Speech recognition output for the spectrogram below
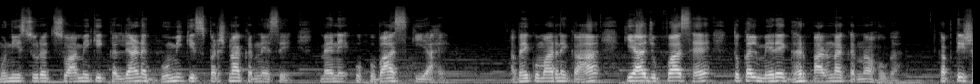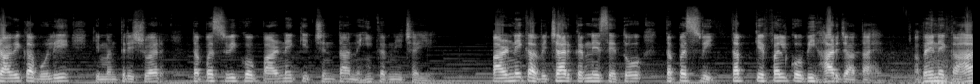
मुनि सूरत स्वामी की कल्याणक भूमि की स्पर्शना करने से मैंने उपवास किया है। अभय कुमार ने कहा कि आज उपवास है तो कल मेरे घर पारना करना होगा। कपटी श्राविका बोली कि, मंत्रीश्वर, तपस्वी को पारने की चिंता नहीं करनी चाहिए। पारने का विचार करने से तो तपस्वी तप के फल को भी हार जाता है। अभय ने कहा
